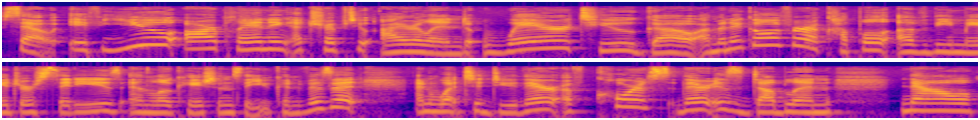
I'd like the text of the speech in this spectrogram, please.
So, if you are planning a trip to Ireland, where to go? I'm going to go over a couple of the major cities and locations that you can visit and what to do there. Of course, there is Dublin. Now,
